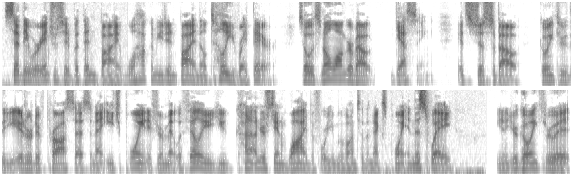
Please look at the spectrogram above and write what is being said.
said they were interested but didn't buy. Well, how come you didn't buy? And they'll tell you right there. So it's no longer about guessing. It's just about going through the iterative process. And at each point, if you're met with failure, you kind of understand why before you move on to the next point. And this way, you know, you're going through it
